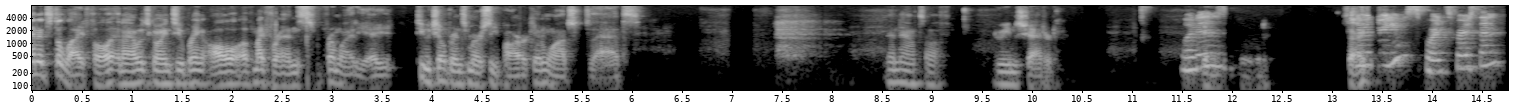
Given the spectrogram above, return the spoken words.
and it's delightful. And I was going to bring all of my friends from YDA to Children's Mercy Park and watch that. And now it's off. Dreams shattered. What is? Sorry. Jim, are you a sports person?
